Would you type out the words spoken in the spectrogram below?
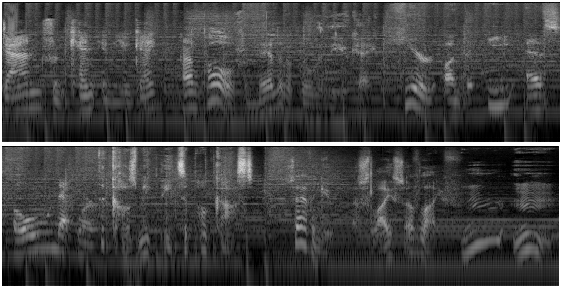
Dan from Kent in the UK, and Paul from near Liverpool in the UK. Here on the ESO Network, the Cosmic Pizza Podcast, serving you a slice of life. Mmm.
